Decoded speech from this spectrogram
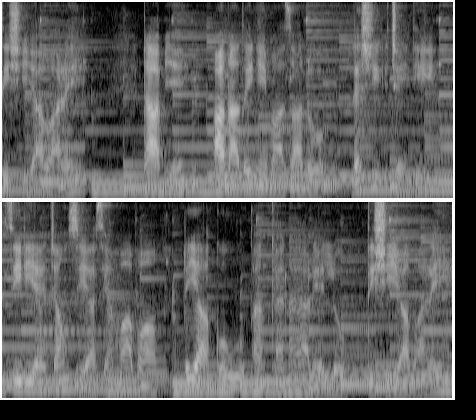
သိရှိရပါတယ်။ဒါ့အပြင်အာနာသိန်းချိန်မှာစလို့လက်ရှိအချိန်ထိ CDN ကျောင်းဆရာဆရာမပေါင်း109ဦးအဖမ်းခံထားရတယ်လို့သိရှိရပါတယ်။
